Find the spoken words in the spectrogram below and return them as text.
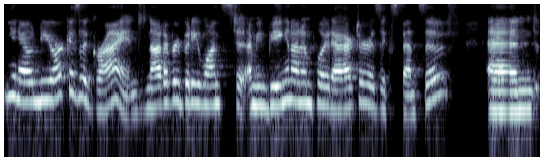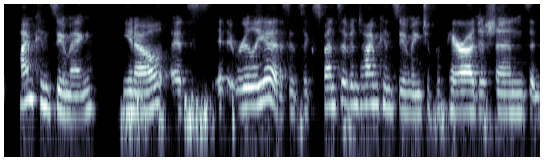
you know, New York is a grind. Not everybody wants to, I mean, being an unemployed actor is expensive and time consuming. You know, it's it really is. It's expensive and time consuming to prepare auditions and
